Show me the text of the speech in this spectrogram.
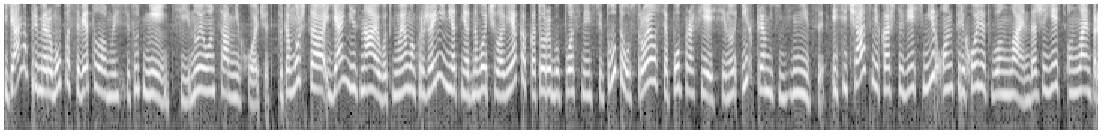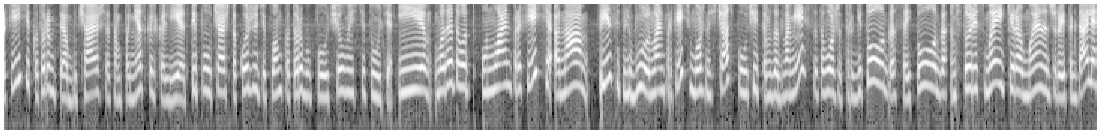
я, например, ему посоветовала в институт не идти, ну и он сам не хочет. Потому что я не знаю, вот в моем окружении нет ни одного человека, который бы после института устроился по профессии, ну их прям единицы. И сейчас, мне кажется, весь мир, он переходит в онлайн. Даже есть онлайн-профессии, которым ты обучаешься там по несколько лет, ты получаешь такой же диплом, который бы получил в институте. И вот эта вот онлайн-профессия, она, в принципе, любую онлайн-профессию можно сейчас получить там за два месяца того же таргетолога, сайтолога, там, сторис пейсмейкера, менеджера и так далее.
